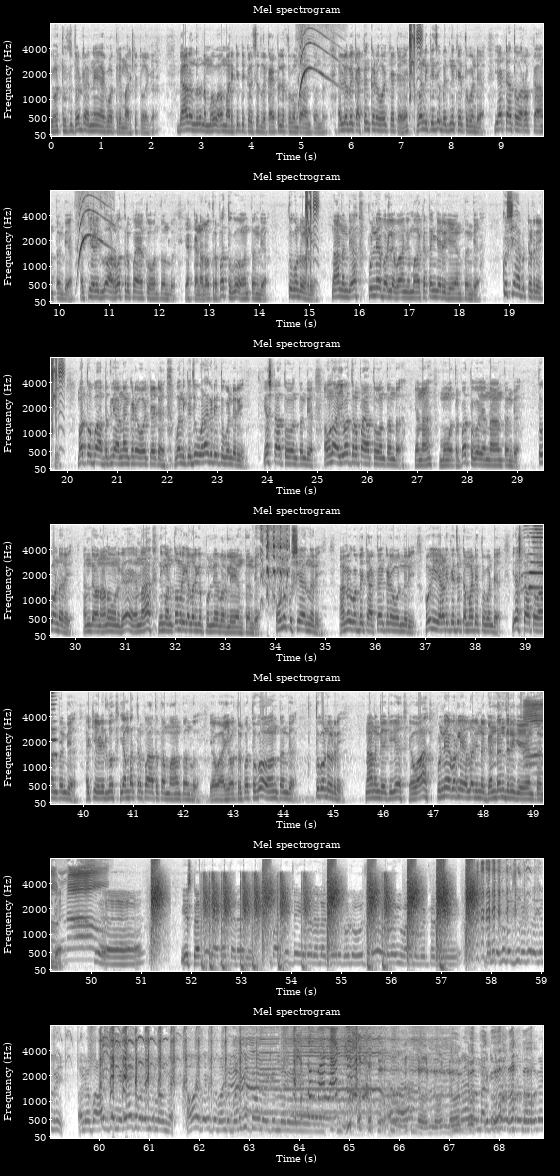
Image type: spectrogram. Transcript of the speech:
ಇವತ್ತು ದೊಡ್ಡ ಅನ್ಯಾಯ ಆಗೋತ್ರಿ ಮಾರ್ಕೆಟ್ ಒಳಗೆ. ಬ್ಯಾಡ ಅಂದ್ರು ನಮ್ಮವ್ವ ಮಾರ್ಕೆಟಿಗೆ ಕಳಿಸಿದ್ಲ ಕಾಯಿಪಲ್ಯ ತೊಗೊಂಬ ಅಂತಂದು. ಅಲ್ಲಿ ಹೋಗ್ಬೇಕು, ಅಕ್ಕನ ಕಡೆ ಹೋಗಿ ಕೇಟೆ, ಒಂದು ಕೆ ಜಿ ಬದ್ನಿಕಾಯಿ ತೊಗೊಂಡೆ ಎಷ್ಟು ಆತವ ರೊಕ್ಕ ಅಂತಂದೆ ಅಕ್ಕಿ ಹೇಳಿದ್ಲು, ಅರವತ್ತು ರೂಪಾಯಿ ಆಯ್ತು ಅಂತಂದು ಯಾಕ ನಲ್ವತ್ತು ರೂಪಾಯಿ ತಗೋ ಅಂತಂದೆ ತೊಗೊಂಡೋಳ್ರಿ ನಾನು ಅಂದೆ ಪುಣ್ಯ ಬರಲೇವ ನಿಮ್ಮ ಅಕ್ಕ ತಂಗಿಯರಿಗೆ ಅಂತಂದೆ ಖುಷಿ ಆಗ್ಬಿಟ್ಟಳ್ರಿ ಆಕಿ ಮತ್ತೊಬ್ಬ ಆ ಬದ್ಲಿ ಅಣ್ಣನ ಕಡೆ ಹೋಗಿ ಕೇಟೆ, ಒಂದು ಕೆ ಜಿ ಉಳ್ಳಾಗಡ್ಡಿ ತೊಗೊಂಡೆ ರೀ? ಎಷ್ಟು ಆಯ್ತು ಅಂತಂದೆ ಅವನು ಐವತ್ತು ರೂಪಾಯಿ ಆಯ್ತು ಅಂತಂದ. ಎನ್ನ, ಮೂವತ್ತು ರೂಪಾಯಿ ತಗೋ ಎನ್ನ ಅಂತಂದೆ ತಗೊಂಡ ರೀ ಅಂದೆ ನಾನು ಅವನಿಗೆ, ಅಣ್ಣ, ನಿಮ್ಮ ಅಣ್ತಮ್ಮರಿಗೆ ಎಲ್ಲರಿಗೆ ಪುಣ್ಯ ಬರಲಿ ಅಂತಂದೆ. ಅವನು ಖುಷಿ ಆದ್ನರಿ ಆಮೇಲೆ ಒಬ್ಬಾಕಿ ಅಕ್ಕನ ಕಡೆ ಹೋದ್ನಿ ರೀ ಹೋಗಿ ಎರಡು ಕೆ ಜಿ ಟಮಾಟಿ ತೊಗೊಂಡೆ. ಎಷ್ಟು ಆತವ? ಅಂತಂದೆ. ಆಕೆ ಹೇಳಿದ್ಲು, ಎಂಬತ್ತು ರೂಪಾಯಿ ಆತತಮ್ಮ ಅಂತಂದ್ಲು. ಯವ್ವ, ಐವತ್ತು ರೂಪಾಯಿ ತಗೋ ಅಂತಂದೆ. ತಗೊಂಡೋಳ್ರಿ ನಾನಂದೆ ಆಕಿಗೆ, ಯವ್ವ, ಪುಣ್ಯ ಬರಲಿ ಎಲ್ಲ ನಿನ್ನ ಗಂಡಂದಿರಿಗೆ ಅಂತಂದೆ. ಇಷ್ಟು ಮಾರ್ಕೆಟ್ನಾಗ ಇರೋರೆಲ್ಲ ಸೇರಿಕೊಂಡು ಅಲ್ಲಿ ಒಬ್ಬ ಆಗ ನಡೆಯಾಕ ಬರಂಗಿಲ್ಲ ಅವಂಗ ಅವ ಸಹಿತ ಬಂದು ಬಡಗಿ ತಗೊಂಡು ಹೋಗಿಲ್ಲ ರೀ ಮಾರ್ಕೆಟ್ ಹೋಗಂಗಿಲ್ಲ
